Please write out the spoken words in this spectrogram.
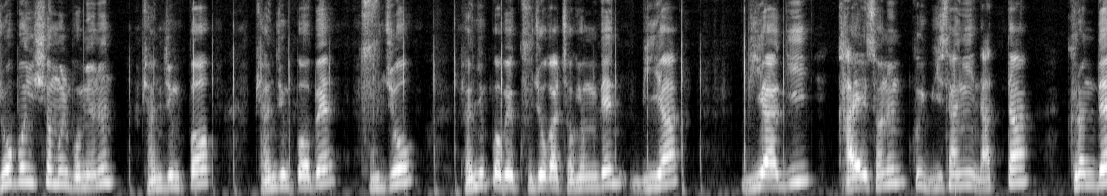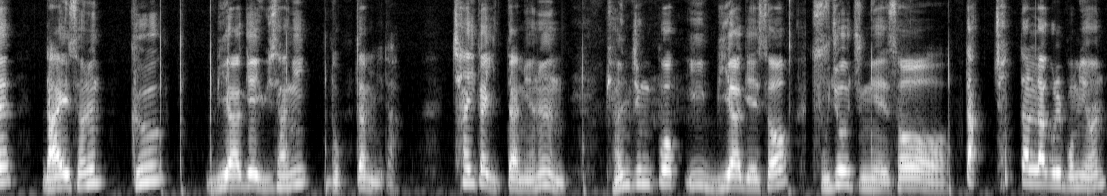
요번 시험을 보면은 변증법, 변증법의 구조, 변증법의 구조가 적용된 미약, 미약이 가에서는 그 위상이 낮다. 그런데 나에서는 그 미약의 위상이 높답니다. 차이가 있다면은 변증법 이 미약에서 구조 중에서 딱 첫 단락을 보면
